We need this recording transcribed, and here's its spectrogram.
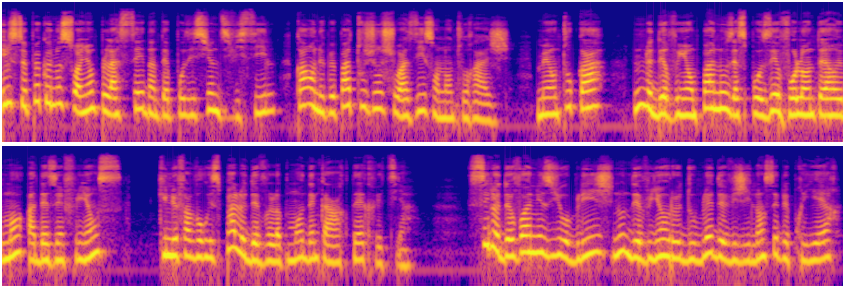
Il se peut que nous soyons placés dans des positions difficiles, car on ne peut pas toujours choisir son entourage. Mais en tout cas, nous ne devrions pas nous exposer volontairement à des influences qui ne favorisent pas le développement d'un caractère chrétien. Si le devoir nous y oblige, nous devrions redoubler de vigilance et de prière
